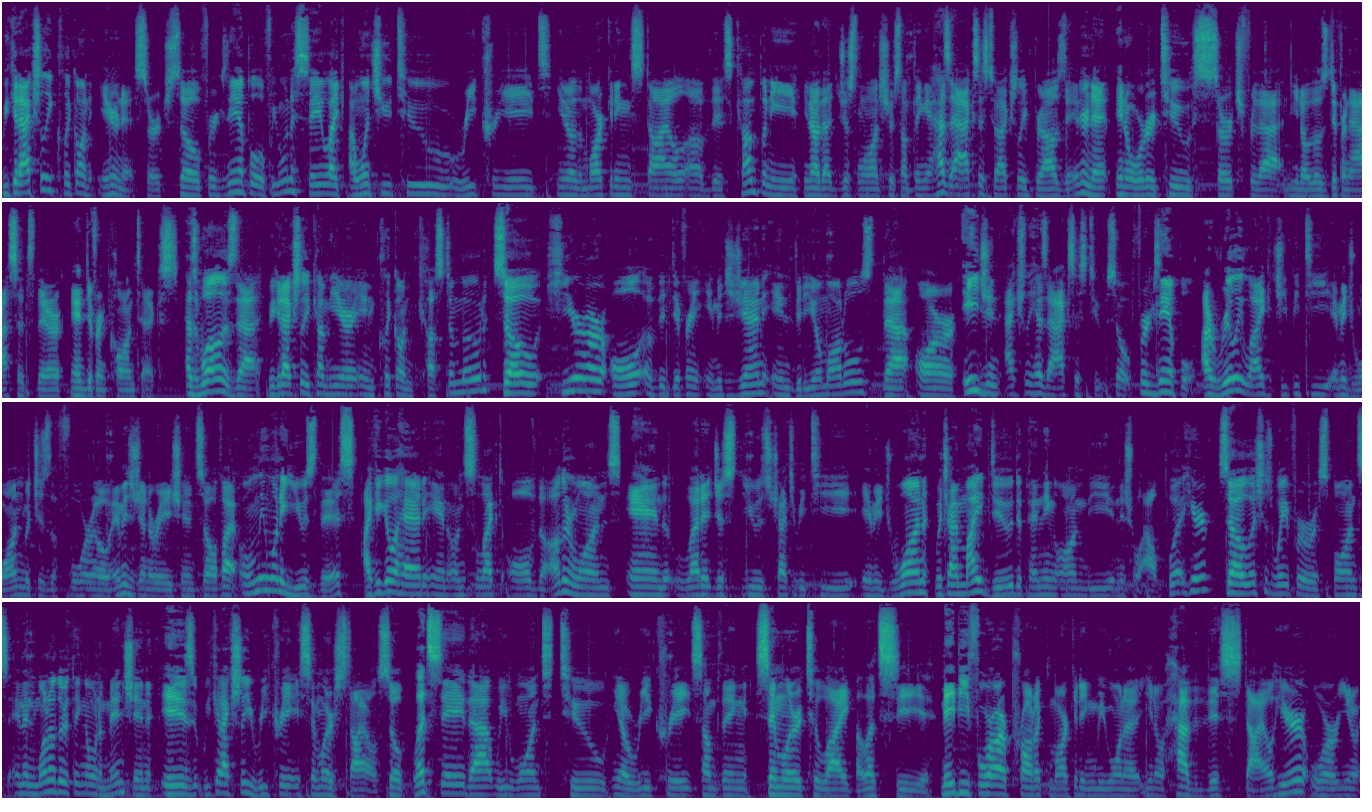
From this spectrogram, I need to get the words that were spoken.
we could actually click on internet search. So for example, if we want to say like, I want you to recreate, you know, the marketing style of this company, you know, that just launched or something, it has access to actually browse the internet in order to search for that, you know, those different assets there and different contexts. As well as that, we could actually come here and click on custom mode. So here are all of the different image gen and video models that our agent actually has access to. So for example, I really really like GPT image one, which is the 4.0 image generation. So if I only want to use this, I could go ahead and unselect all of the other ones and let it just use ChatGPT image one, which I might do depending on the initial output here. So let's just wait for a response. And then one other thing I want to mention is we could actually recreate a similar style. So let's say that we want to, you know, recreate something similar to like, let's see, maybe for our product marketing, we want to, you know, have this style here or, you know,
